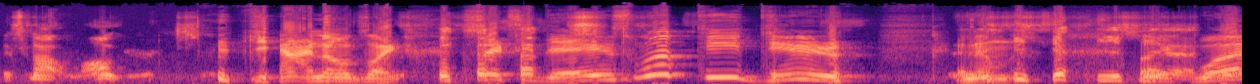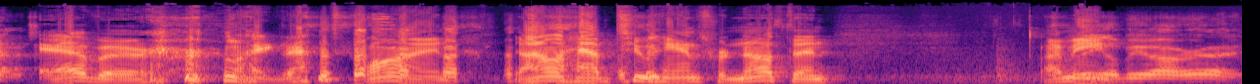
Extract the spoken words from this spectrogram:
if not longer. So. yeah, I know it's like sixty days. Whoop de doo. And then yeah, like yeah, whatever. like that's fine. I don't have two hands for nothing. I I think it'll mean, be all right.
